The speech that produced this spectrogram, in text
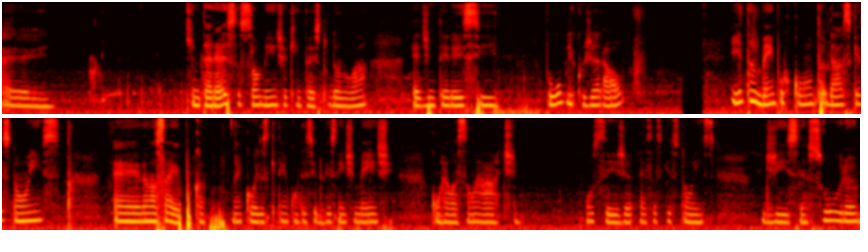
é, que interessa somente a quem está estudando lá, é de interesse público geral e também por conta das questões é, da nossa época, né? coisas que têm acontecido recentemente com relação à arte, ou seja, essas questões de censura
